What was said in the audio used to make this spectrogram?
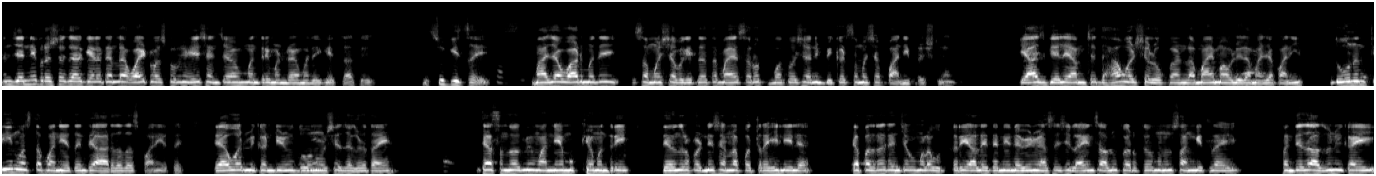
आणि ज्यांनी भ्रष्टाचार केला त्यांना वाईट वॉश करून हे त्यांच्या मंत्रिमंडळामध्ये घेतात आहे. चुकीचं आहे. माझ्या वार्डमध्ये समस्या बघितल्या तर माझ्या सर्वात महत्वाची आणि बिकट समस्या पाणी प्रश्न आहे. की आज गेले आमचे दहा वर्ष लोकांना माय मावलीला माझ्या पाणी दोन आणि तीन वाजता पाणी येतं आणि ते अर्धा तास पाणी येतंय त्यावर मी कंटिन्यू दोन वर्ष झगडत आहे. त्या संदर्भात मी माननीय मुख्यमंत्री देवेंद्र फडणवीस यांना पत्रही लिहिलं. त्या पत्रात त्यांच्या मला उत्तरही आलंय त्यांनी नवीन व्यासाची लाईन चालू करतो म्हणून सांगितलं आहे. पण त्याचं अजूनही काही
